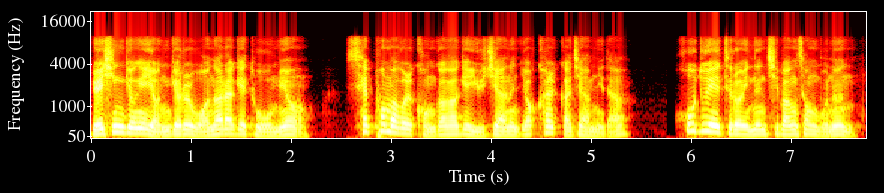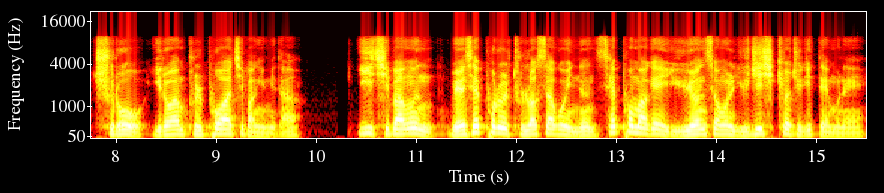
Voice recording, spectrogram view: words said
뇌신경의 연결을 원활하게 도우며 세포막을 건강하게 유지하는 역할까지 합니다. 호두에 들어있는 지방 성분은 주로 이러한 불포화 지방입니다. 이 지방은 뇌세포를 둘러싸고 있는 세포막의 유연성을 유지시켜주기 때문에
